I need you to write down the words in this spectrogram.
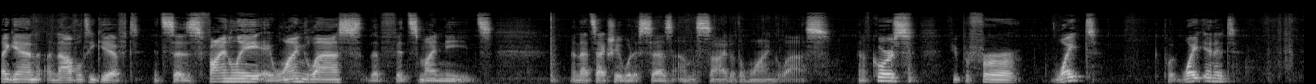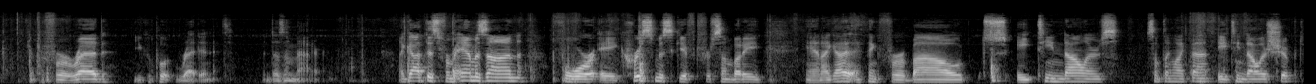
Again, a novelty gift. It says, finally, a wine glass that fits my needs. And that's actually what it says on the side of the wine glass. And of course, if you prefer white, you can put white in it. If you prefer red, you can put red in it. It doesn't matter. I got this from Amazon for a Christmas gift for somebody, and I got it, I think, for about $18, something like that. $18 shipped.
